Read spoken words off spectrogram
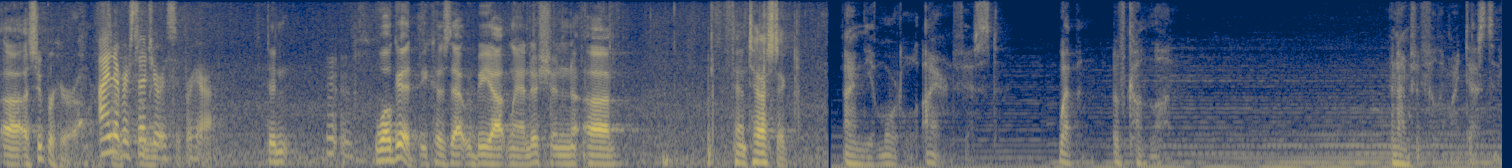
uh, a superhero. I never said you were a superhero. Didn't? Well, good, because that would be outlandish and uh, fantastic. I am the immortal Iron Fist, weapon of Kunlun. And I'm fulfilling my destiny.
